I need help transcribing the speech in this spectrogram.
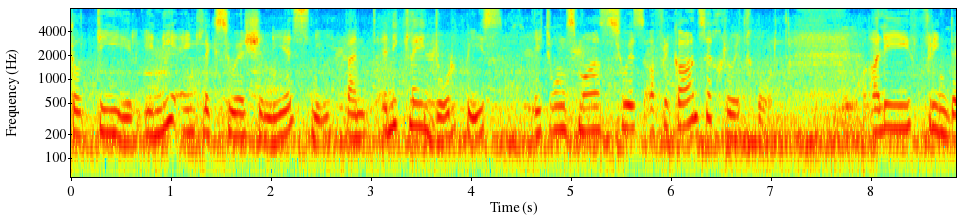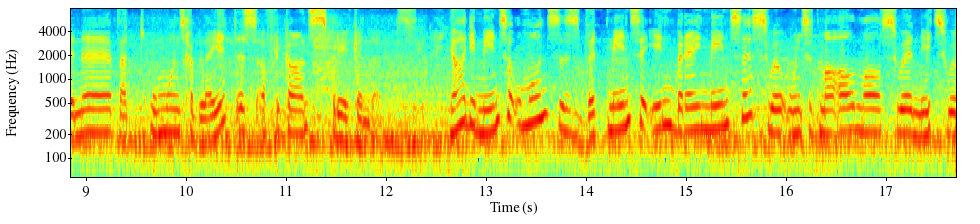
kultuur en nie eintlik so Chinese nie, want in die klein dorpies het ons maar soos Afrikaanse groot geword al die vriendinne wat om ons gebly het is Afrikaans sprekendes. Ja, die mense om ons is wit mense en bruin mense, so ons het maar almal so net so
